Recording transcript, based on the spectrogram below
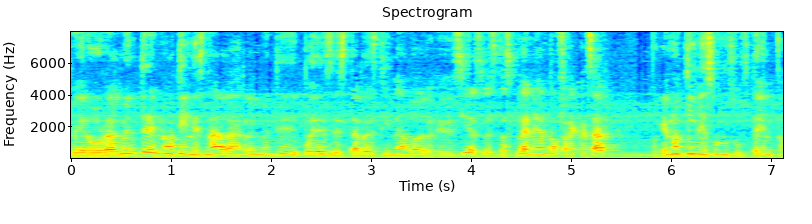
pero realmente no tienes nada. Realmente puedes estar destinado a lo que decías, lo estás planeando fracasar, porque no tienes un sustento,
